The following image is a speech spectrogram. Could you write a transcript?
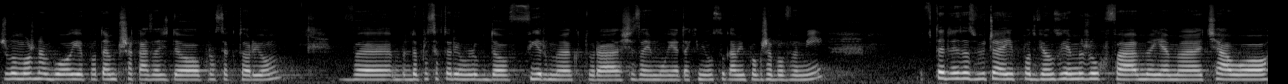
żeby można było je potem przekazać do prosektorium. W, do prosektorium lub do firmy, która się zajmuje takimi usługami pogrzebowymi. Wtedy zazwyczaj podwiązujemy żuchwę, myjemy ciało,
